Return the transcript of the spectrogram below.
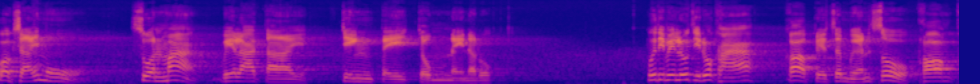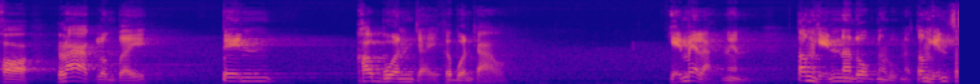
พวกสายมู ส่วนมากเวลาตายจึงไปจมในนรก ผู้ที่เป็นรู้จิตรู้ขา ก็เปรียบเสมือนโซ่คล้องคอลากลงไป เป็นขบวนใหญ่ขบวนเจ้าเห็นไหมล่ะเนี่ยต้องเห็นนรกนะลูกนะต้องเห็นส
